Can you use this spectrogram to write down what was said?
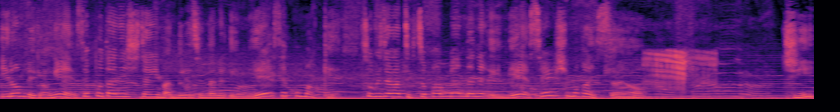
이런 배경에 세포 단위 시장이 만들어진다는 의미의 세포마켓. 소비자가 직접 판매한다는 의미의 셀슈머가 있어요. G.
